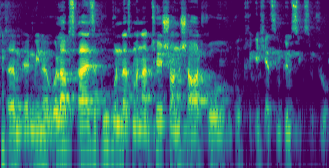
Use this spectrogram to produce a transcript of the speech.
ähm, irgendwie eine Urlaubsreise buchen, dass man natürlich schon schaut, wo, wo kriege ich jetzt den günstigsten Flug.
